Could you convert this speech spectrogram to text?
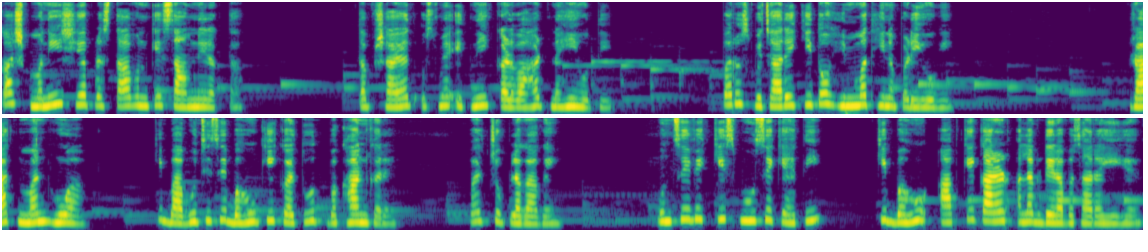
काश मनीष यह प्रस्ताव उनके सामने रखता। तब शायद उसमें इतनी कड़वाहट नहीं होती। पर उस बेचारे की तो हिम्मत ही न पड़ी होगी। रात मन हुआ। कि बाबूजी से बहू की करतूत बखान करें, पर चुप लगा गई। उनसे वे किस मुँह से कहती कि बहू आपके कारण अलग डेरा बसा रही है?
